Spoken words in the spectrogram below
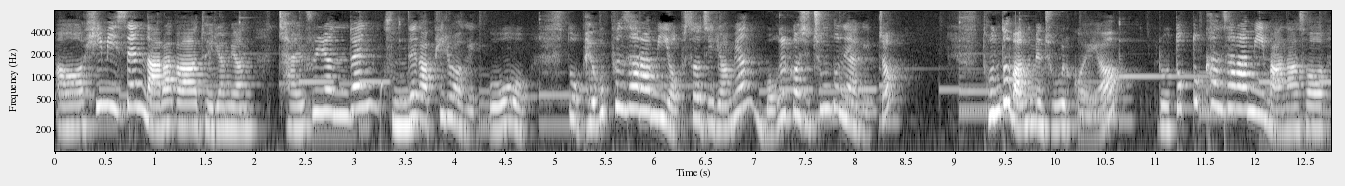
어, 힘이 센 나라가 되려면 잘 훈련된 군대가 필요하겠고, 또 배고픈 사람이 없어지려면 먹을 것이 충분해야겠죠? 돈도 많으면 좋을 거예요. 그리고 똑똑한 사람이 많아서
